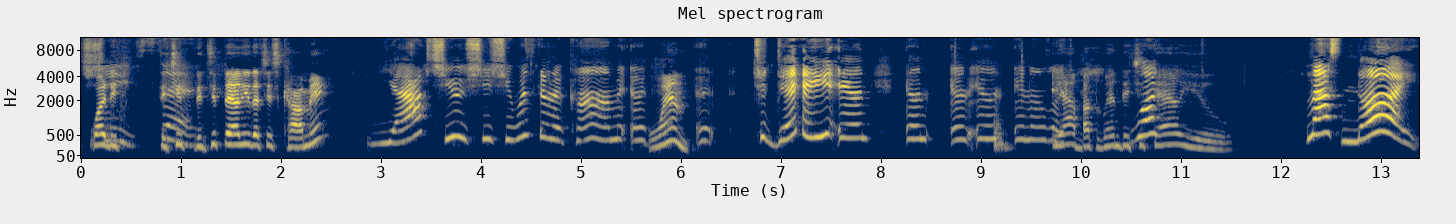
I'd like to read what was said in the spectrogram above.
she Why did did she did she tell you that she's coming? yeah, she she she was gonna come and, When? and today, and and and and and I was like, yeah, but when did she what? tell you? last night.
